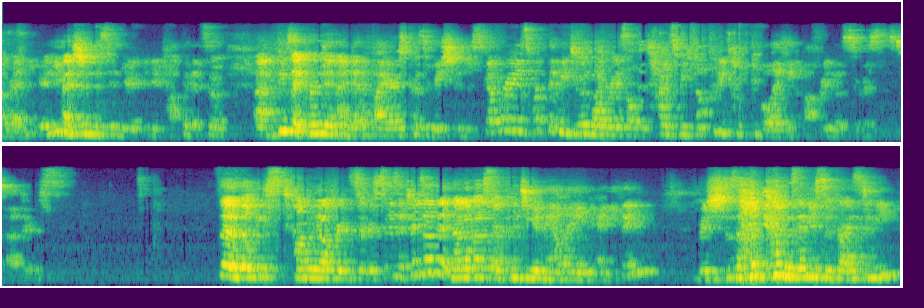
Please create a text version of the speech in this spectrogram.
already. And you mentioned this in your, in your talk a bit. So um, things like permanent identifiers, preservation, and discovery is work that we do in libraries all the time, so we feel pretty comfortable, I think, offering those services to others. So the least commonly offered services, it turns out that none of us are printing and mailing anything, which does not come as any surprise to me.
